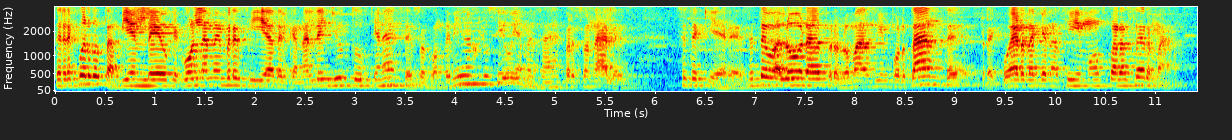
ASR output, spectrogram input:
Te recuerdo también, Leo, que con la membresía del canal de YouTube tienes acceso a contenido exclusivo y a mensajes personales se te quiere, se te valora, pero lo más importante, recuerda que nacimos para ser más.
